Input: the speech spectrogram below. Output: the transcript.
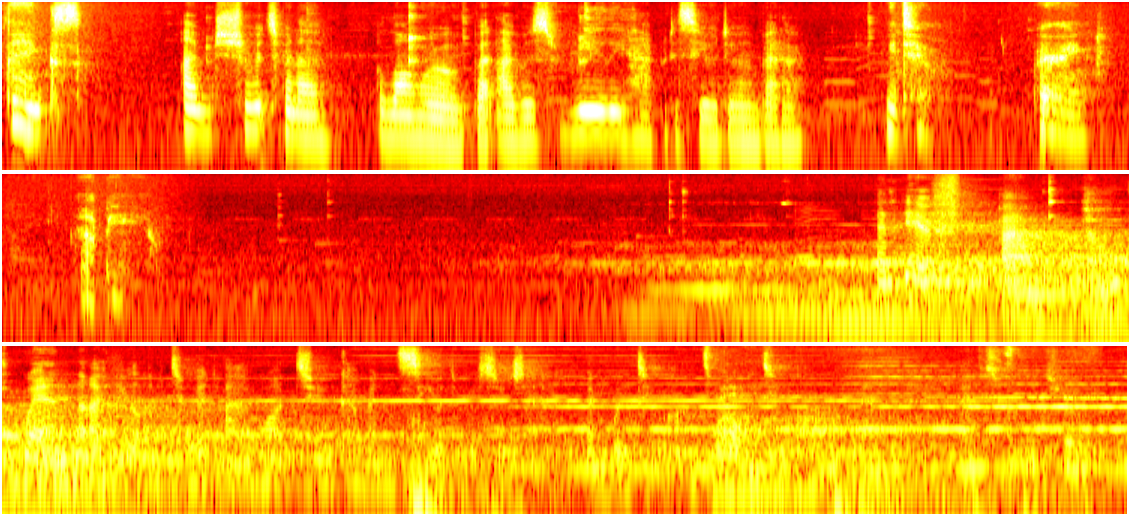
thanks. I'm sure it's been a, a long road, but I was really happy to see her doing better. Me too. Very happy. And if, um, no, when I feel up to it, I want to come in and see you at the research center. It's been way too long. It's been way too long. And I just want to make sure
